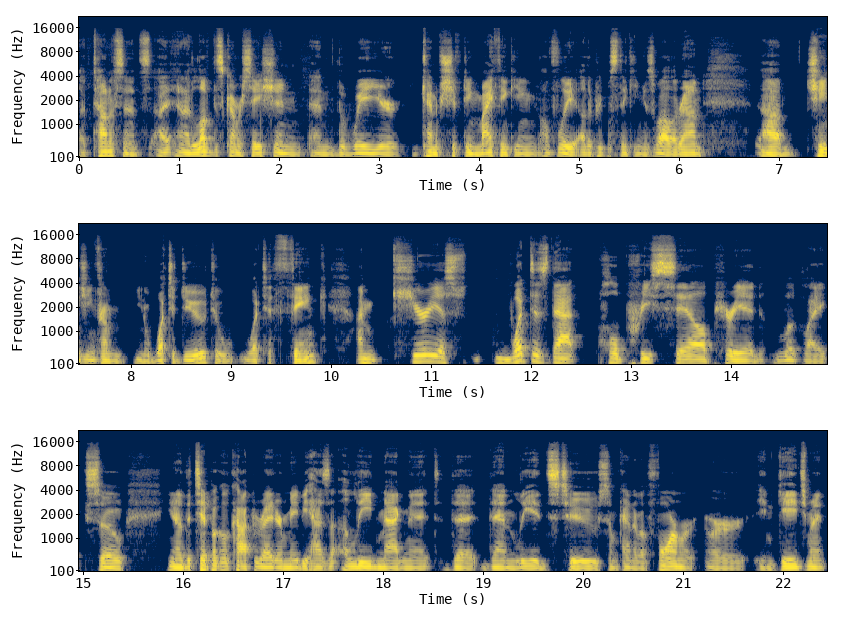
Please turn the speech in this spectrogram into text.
a ton of sense. I, and I love this conversation and the way you're kind of shifting my thinking, hopefully other people's thinking as well around um, changing from you know what to do to what to think. I'm curious, what does that whole pre-sale period look like? So, you know, the typical copywriter maybe has a lead magnet that then leads to some kind of a form or, or engagement.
